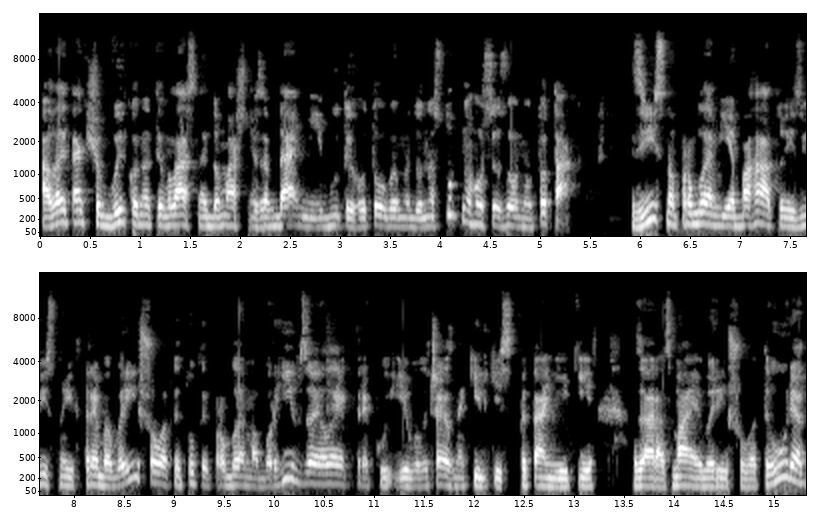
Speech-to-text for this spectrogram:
Але так, щоб виконати власне домашнє завдання і бути готовими до наступного сезону, то так. Звісно, проблем є багато, і звісно, їх треба вирішувати. Тут і проблема боргів за електрику, і величезна кількість питань, які зараз має вирішувати уряд.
